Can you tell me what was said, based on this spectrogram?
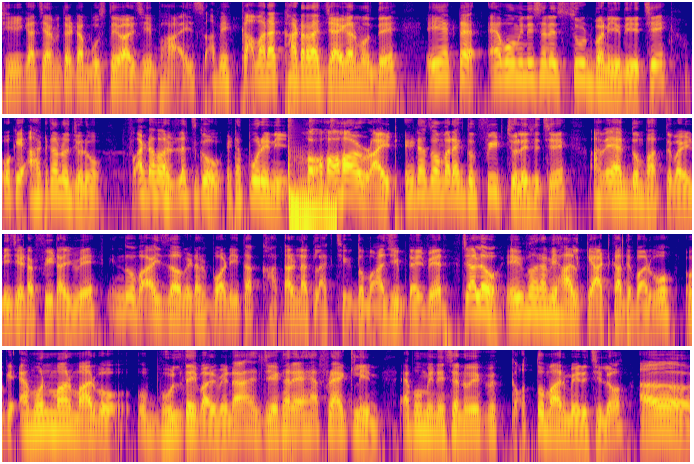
ঠিক আছে, আমি তো এটা বুঝতে পারছি। ভাই, আমি কামারা খাটারার জায়গার মধ্যে এই একটা অ্যাবোমিনেশনের স্যুট বানিয়ে দিয়েছে। ওকে আটকানোর জন্য। ফাটাফাট লেটস গো এটা পরে নি। রাইট এটা তো আমার একদম ফিট চলে এসেছে। আমি একদম ভাবতে পারিনি যে এটা ফিট আসবে। কিন্তু ভাই সাব এটার বডি তা খাতারনাক লাগছে, একদম আজীব টাইপের চলো, এইবার আমি হালকে আটকাতে পারব। ওকে, এমন মার মারবো, ও ভুলতেই পারবে না, যেখানে হ্যাঁ ফ্র্যাঙ্কলিন অ্যাবোমিনেশন ওকে কত মার মেরেছিল। ও,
